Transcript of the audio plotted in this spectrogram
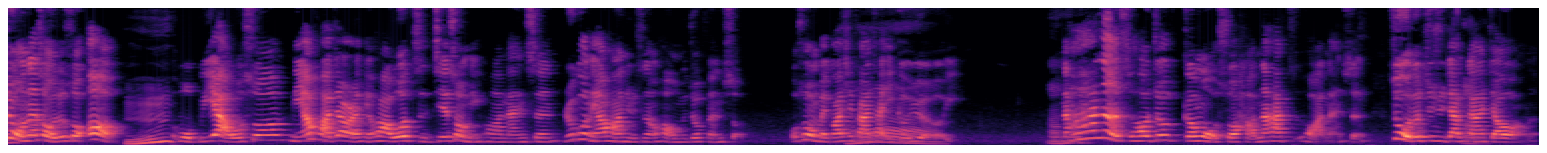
就我那时候我就说，哦，嗯，我不要，我说你要滑交友软体的话，我只接受你滑男生，如果你要滑女生的话，我们就分手。我说我没关系，反正才一个月而已。然后他那个时候就跟我说，好，那他只滑男生，所以我就继续这样跟他交往了。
